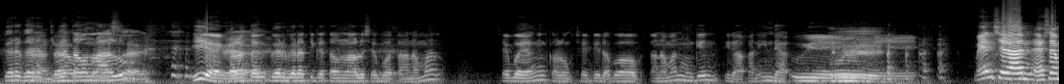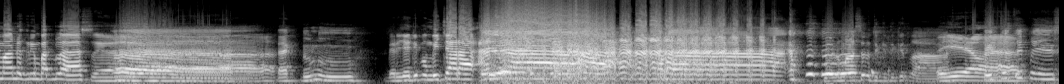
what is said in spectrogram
gara-gara tiga tahun merasa lalu ya? iya kalau Iya. gara-gara tiga tahun lalu saya bawa tanaman saya bayangin kalau saya tidak bawa tanaman mungkin tidak akan indah wih Wih. mention SMA Negeri 14 ya Ah, tag dulu. biar jadi pembicara Iya. baru masuk dikit-dikit lah. iya lah. Tipis-tipis.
